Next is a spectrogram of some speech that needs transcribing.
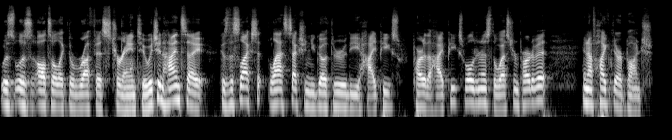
was was also like the roughest terrain too. Which in hindsight, because this last last section you go through the High Peaks part of the High Peaks Wilderness, the western part of it, and I've hiked there a bunch.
